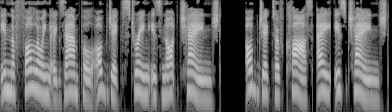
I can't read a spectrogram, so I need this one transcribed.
In the following example object string is not changed. Object of class A is changed.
